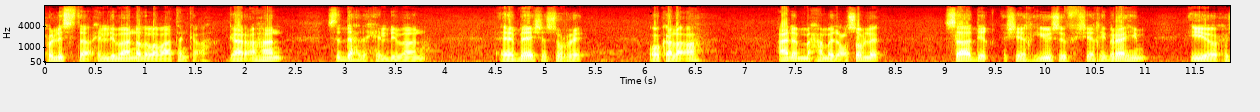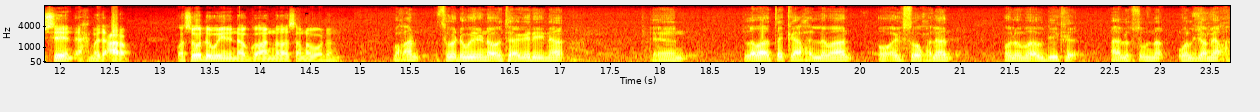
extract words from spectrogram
xulista xildhibaanada labaatanka ah gaar ahaan saddexda xildhibaan ee beesha surre oo kale ah canab maxamed cosoble saadiq sheekh yuusuf sheekh ibraahim iyo xuseen axmed carab. Waa soo dhoweynaynaa go'aanadaas annagoo dhan. Waxaan soo dhoweynaynaa oo taageeraynaa labaatanka xildhibaan oo ay soo xuleen culamaa awdiinka ahlusunna waljamaaca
